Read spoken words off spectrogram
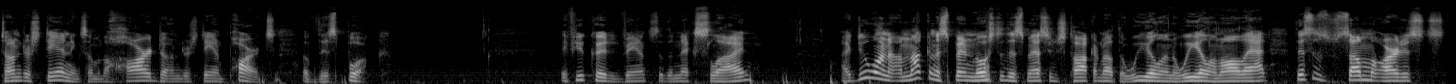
to understanding some of the hard to understand parts of this book. If you could advance to the next slide. I do want to, I'm not going to spend most of this message talking about the wheel and the wheel and all that. This is some artist's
